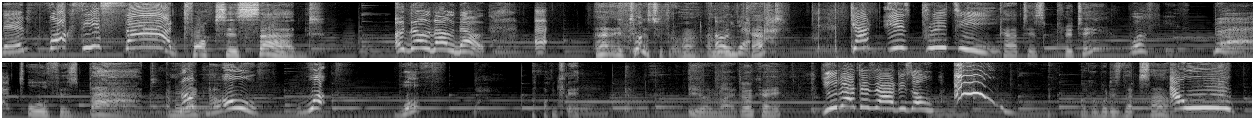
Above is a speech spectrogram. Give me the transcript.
Then fox is sad. Fox is sad. Oh, no, no, no. Uh, uh, it is, huh? And oh, then yeah. cat? Cat is pretty. Cat is pretty. Wolf is bad. Wolf is bad. Am I Not right now? Wolf. Wolf. Wolf? Yeah. Okay. You're right, okay. You know the sound is oh, ow! Okay, what is that sound? Ow!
